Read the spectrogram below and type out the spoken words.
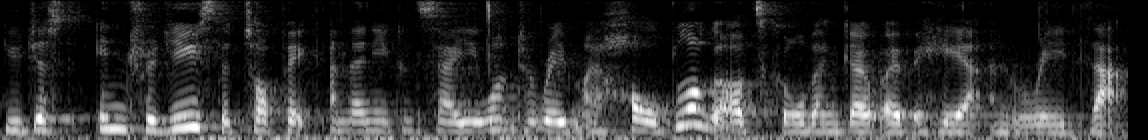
you just introduce the topic and then you can say you want to read my whole blog article, then go over here and read that.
